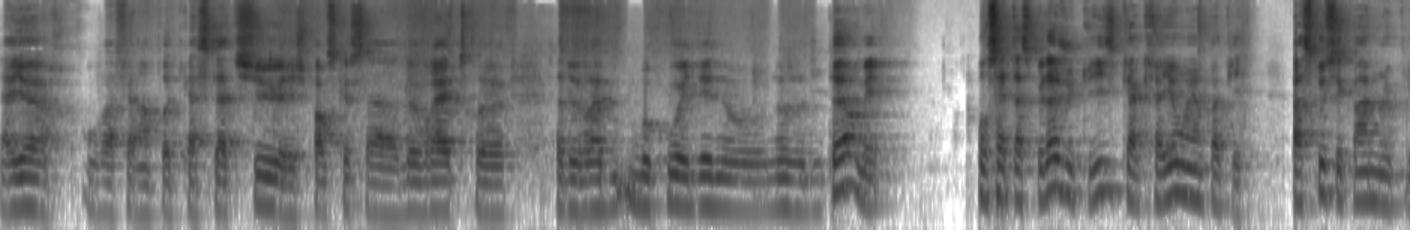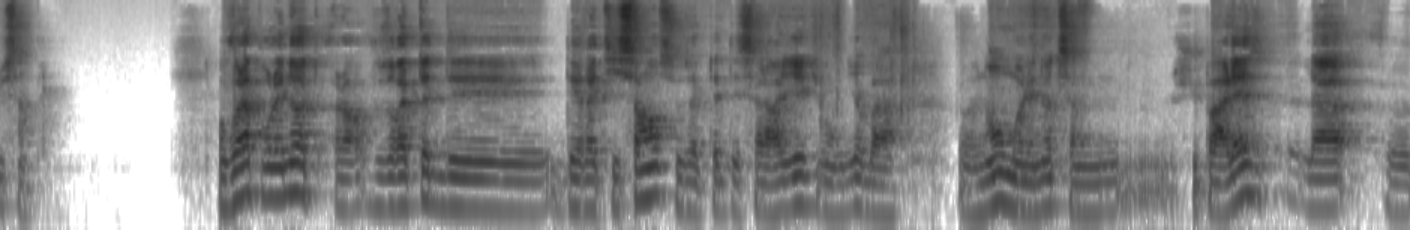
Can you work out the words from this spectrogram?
D'ailleurs, on va faire un podcast là-dessus et je pense que ça devrait être, euh, ça devrait beaucoup aider nos, nos auditeurs. Mais pour cet aspect-là, j'utilise qu'un crayon et un papier parce que c'est quand même le plus simple. Donc voilà pour les notes. Alors vous aurez peut-être des, des réticences, vous avez peut-être des salariés qui vont vous dire bah non, moi les notes, ça me... je suis pas à l'aise. Là, euh,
